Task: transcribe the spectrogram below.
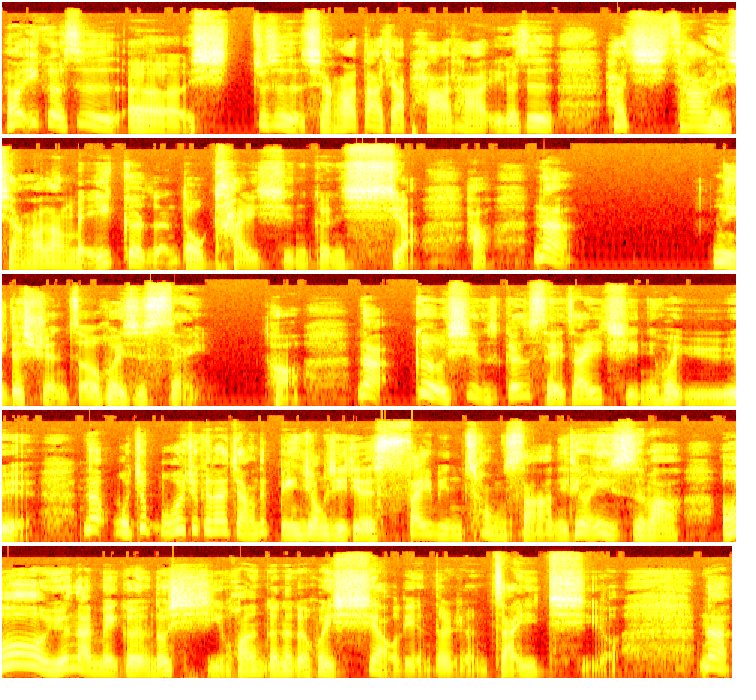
然后一个是呃，就是想要大家怕他，一个是他他很想要让每一个人都开心跟笑。好，那你的选择会是谁？好，那。个性跟谁在一起你会愉悦？那我就不会去跟他讲那冰兄姐姐的塞宾冲啥？你听有意思吗？哦，原来每个人都喜欢跟那个会笑脸的人在一起哦。那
